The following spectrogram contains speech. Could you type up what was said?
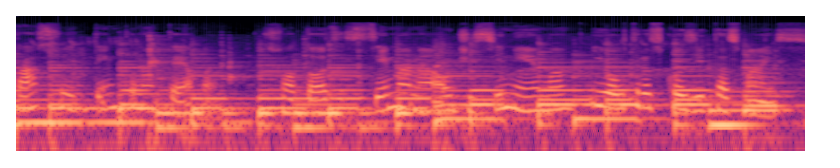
Espaço e Tempo na Tela, sua dose semanal de cinema e outras cositas mais.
